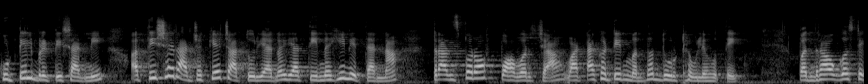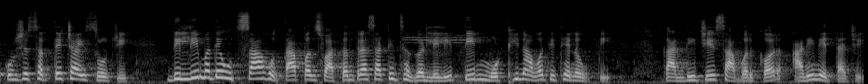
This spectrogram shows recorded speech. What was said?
कुटील ब्रिटिशांनी अतिशय राजकीय चातुर्यानं या तीनही नेत्यांना ट्रान्सफर ऑफ पॉवरच्या वाटाघाटींमधनं दूर ठेवले होते. पंधरा ऑगस्ट एकोणीसशे सत्तेचाळीस रोजी दिल्लीमध्ये उत्साह होता पण स्वातंत्र्यासाठी झगडलेली तीन मोठी नावं तिथे नव्हती. गांधीजी सावरकर आणि नेताजी.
